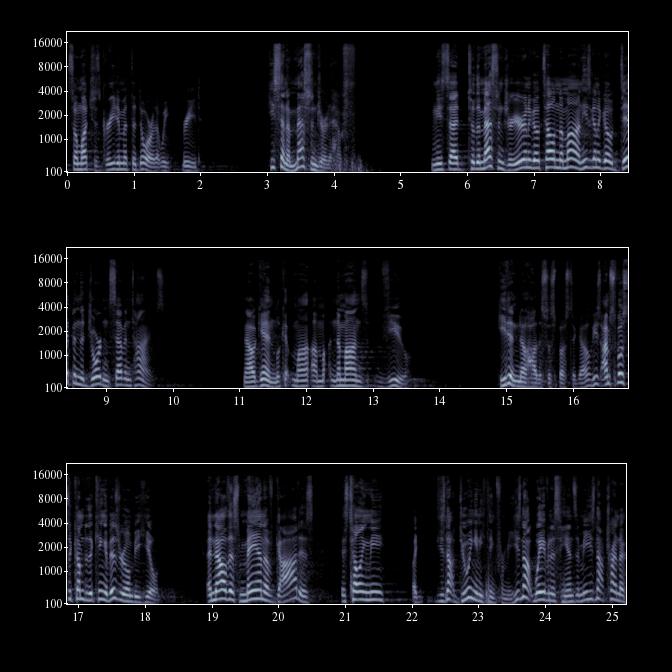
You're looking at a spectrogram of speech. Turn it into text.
so much as greet him at the door that we read. He sent a messenger to him. And he said to the messenger, You're going to go tell Naaman he's going to go dip in the Jordan seven times. Now, again, look at um, Naaman's view. He didn't know how this was supposed to go. He's, I'm supposed to come to the king of Israel and be healed. And now this man of God is, is telling me like he's not doing anything for me. He's not waving his hands at me. He's not trying to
